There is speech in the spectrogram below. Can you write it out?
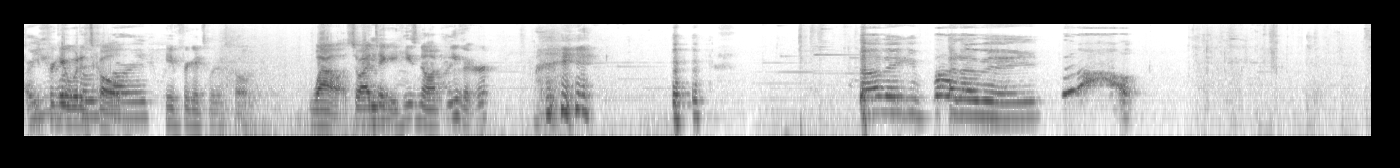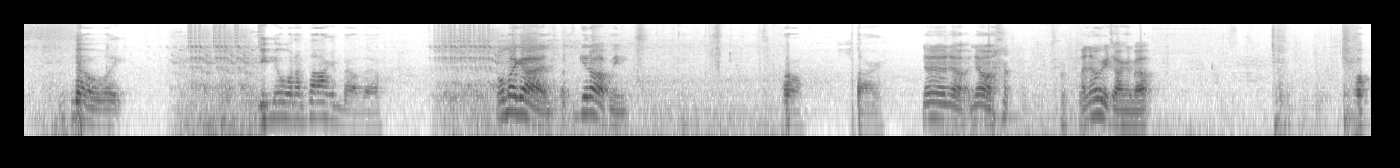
Are You you, forget what it's called. CoStar is? He forgets what it's called. Wow, so I take it he's not either. Stop making fun of me. No. No, like, you know what I'm talking about, though. oh my god, get off me. Oh, sorry. No, no, no, no. I know what you're talking about. Oh,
